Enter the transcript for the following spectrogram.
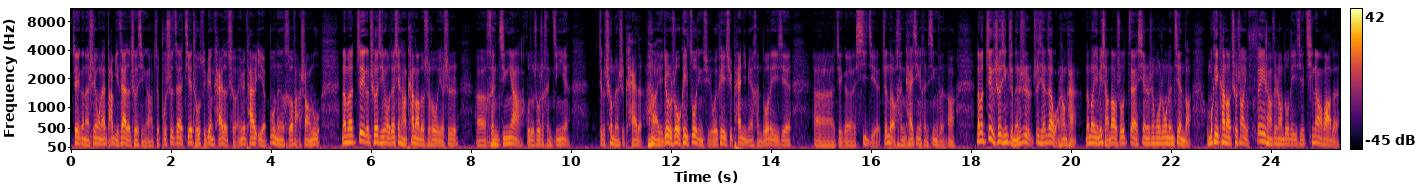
这个呢是用来打比赛的车型啊，这不是在街头随便开的车，因为它也不能合法上路。那么这个车型我在现场看到的时候也是呃很惊讶，或者说是很惊艳。这个车门是开的哈，也就是说我可以坐进去，我可以去拍里面很多的一些。呃，这个细节真的很开心，很兴奋啊。那么这个车型只能是之前在网上看，那么也没想到说在现实生活中能见到。我们可以看到车上有非常非常多的一些轻量化的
